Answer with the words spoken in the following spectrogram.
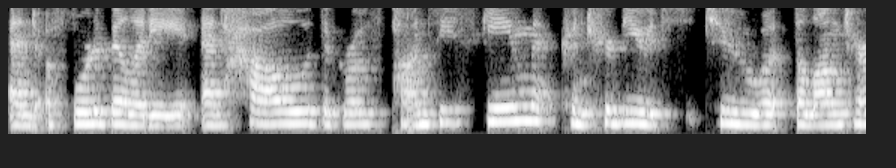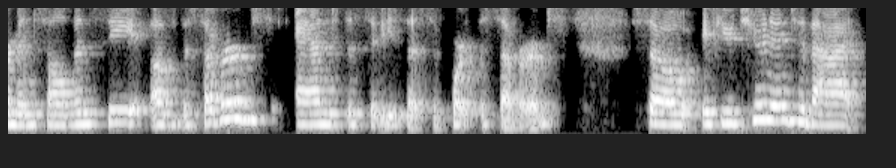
and affordability and how the growth Ponzi scheme contributes to the long term insolvency of the suburbs and the cities that support the suburbs. So, if you tune into that,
